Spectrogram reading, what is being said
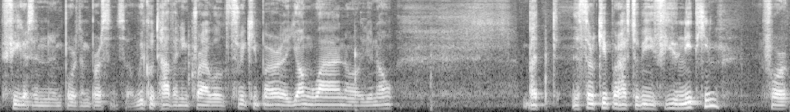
figures an important person. So we could have an incredible three keeper, a young one, or you know but the third keeper has to be if you need him for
